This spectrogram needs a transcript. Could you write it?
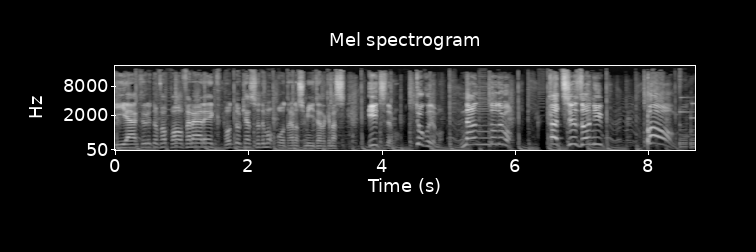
う。ヤクルトフォッポーファナレックポッドキャストでもお楽しみいただけます。いつでもどこでも何度でも勝つぞ日本!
